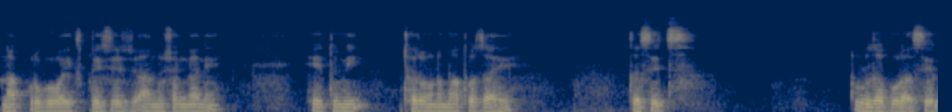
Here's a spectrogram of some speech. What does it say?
नागपूर गोवा एक्सप्रेसच्या अनुषंगाने हे तुम्ही ठरवणं महत्त्वाचं आहे. तसेच तुळजापूर असेल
